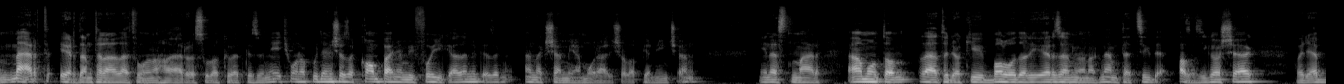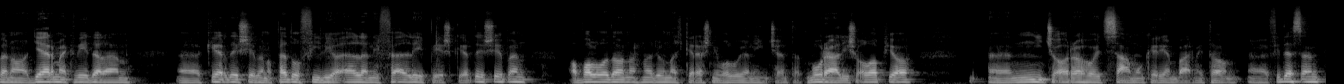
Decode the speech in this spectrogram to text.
mert érdemtelen lett volna, ha erről szól a következő négy hónap, ugyanis ez a kampány, ami folyik ellenük, ezek, ennek semmilyen morális alapja nincsen. Én ezt már elmondtam, lehet, hogy aki baloldali érzelmű, annak nem tetszik, de az az igazság, hogy ebben a gyermekvédelem kérdésében, a pedofília elleni fellépés kérdésében a baloldalnak nagyon nagy keresni valója nincsen. Tehát morális alapja nincs arra, hogy számon kérjen bármit a Fideszen.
